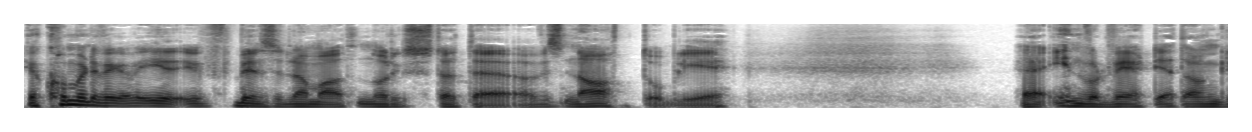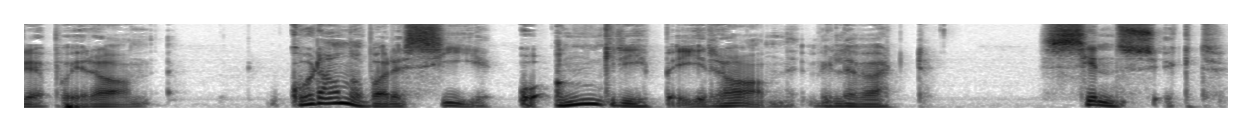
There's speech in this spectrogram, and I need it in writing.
Ja, kommer det i, i forbindelse med at Norge støtter hvis Nato blir eh, involvert i et angrep på Iran? Går det an å bare si å angripe Iran ville vært sinnssykt.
